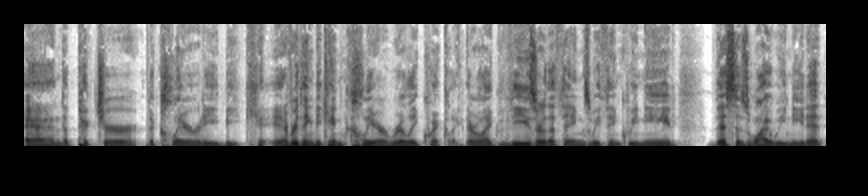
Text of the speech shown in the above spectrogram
and the picture the clarity became everything became clear really quickly. They were like these are the things we think we need. This is why we need it.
